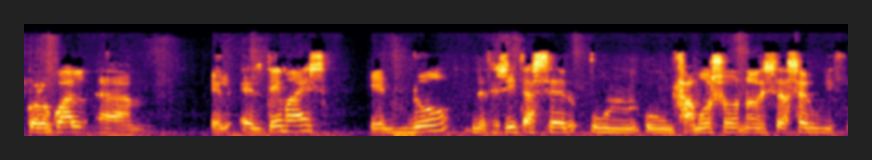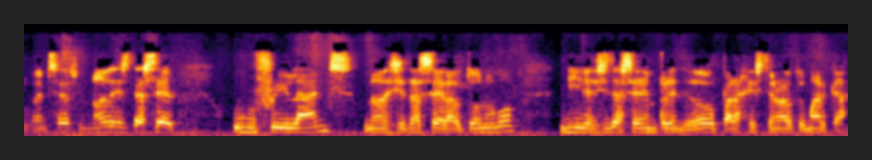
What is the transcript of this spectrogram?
Con lo cual, em, el, el tema es que no necesitas ser un, famoso, no necesitas ser un influencer, no necesitas ser un freelance, no necesitas ser autónomo, ni necesitas ser emprendedor para gestionar tu marca.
